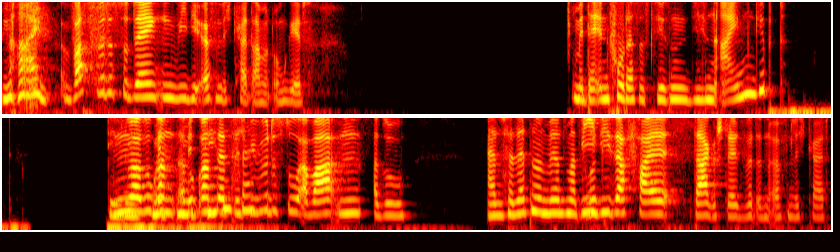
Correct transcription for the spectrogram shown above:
Nein. Was würdest du denken, wie die Öffentlichkeit damit umgeht? Mit der Info, dass es diesen, diesen einen gibt? Diesen- Nur so, mit- ganz, also grundsätzlich, wie würdest du erwarten, also Also versetzen wir uns mal wie zurück, dieser Fall dargestellt wird in der Öffentlichkeit?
